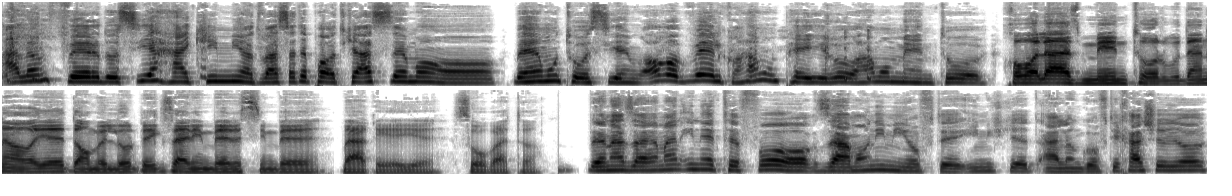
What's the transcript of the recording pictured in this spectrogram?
الان فردوسی حکیم میاد وسط پادکست ما. به همون توصیه می آقا ول کن. همون پیرو همون منتور. خب حالا از منتور بودن آقای داملور بگذریم برسیم به بقیه صحبت ها به نظر من این اتفاق زمانی میفته. اینی که الان گفتی خشایار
